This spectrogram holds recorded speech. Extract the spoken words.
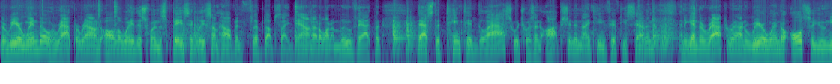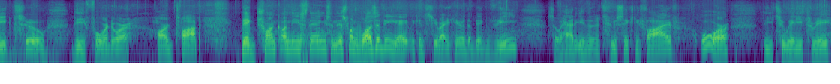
The rear window wrap around all the way. This one's basically somehow been flipped upside down. I don't want to move that, but that's the tinted glass, which was an option in 1957. And again, the wraparound rear window, also unique to the four-door hard top big trunk on these things. And this one was a V8. We can see right here the big V. So it had either the 265 or the 283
